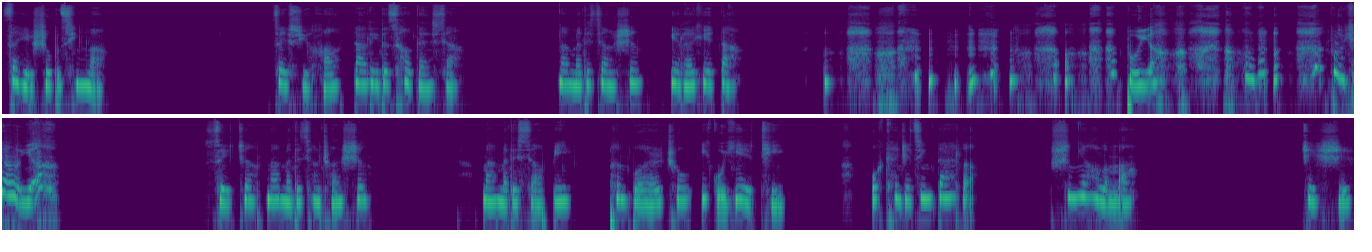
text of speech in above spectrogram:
再也说不清了。在许豪大力的操干下，妈妈的叫声越来越大。不要，不要呀！随着妈妈的叫床声，妈妈的小臂喷薄而出一股液体，我看着惊呆了，是尿了吗？这时，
